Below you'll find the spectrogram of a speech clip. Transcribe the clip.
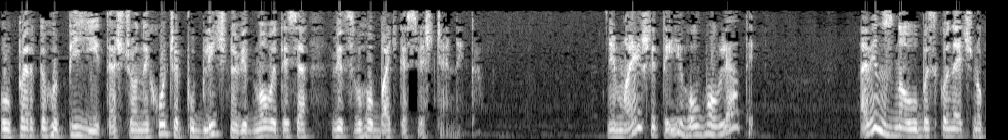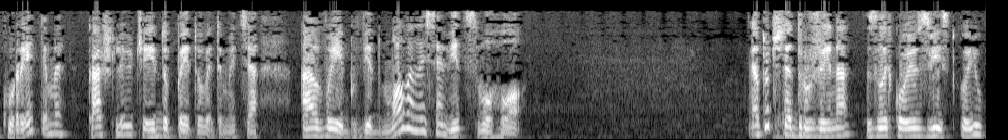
упертого піїта, що не хоче публічно відмовитися від свого батька священика. І маєш і ти його вмовляти. А він знову безконечно куритиме, кашляючи і допитуватиметься, а ви б відмовилися від свого. А тут ще дружина з легкою звісткою.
